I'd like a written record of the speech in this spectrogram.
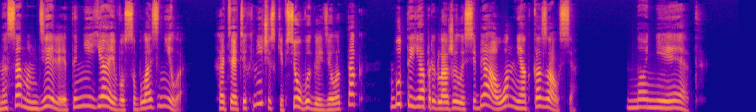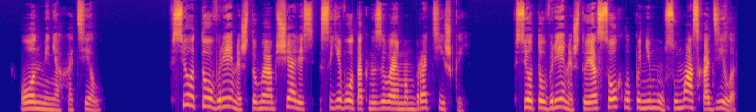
На самом деле это не я его соблазнила, хотя технически все выглядело так, будто я предложила себя, а он не отказался. Но нет, он меня хотел. Все то время, что мы общались с его так называемым братишкой, все то время, что я сохла по нему, с ума сходила,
